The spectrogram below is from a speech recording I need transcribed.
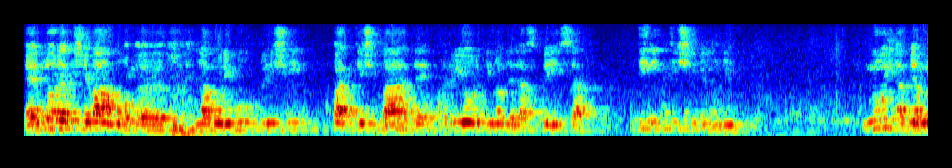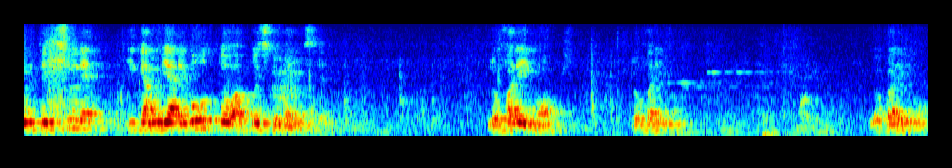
E allora dicevamo eh, lavori pubblici, partecipate, riordino della spesa, diritti civili. Noi abbiamo intenzione di cambiare volto a questo Paese. Lo faremo? Lo faremo. Lo faremo.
